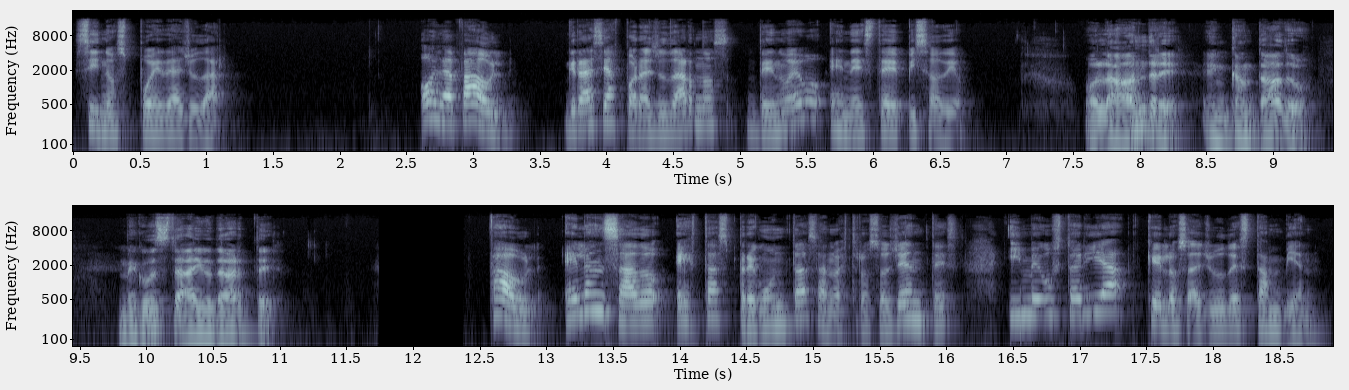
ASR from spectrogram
si nos puede ayudar. Hola Paul, gracias por ayudarnos de nuevo en este episodio. Hola André, encantado. Me gusta ayudarte. Paul, he lanzado estas preguntas a nuestros oyentes y me gustaría que los ayudes también.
